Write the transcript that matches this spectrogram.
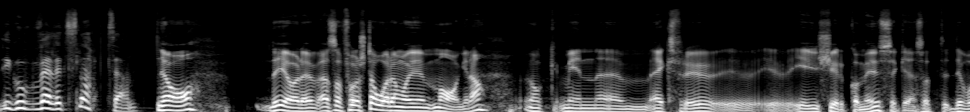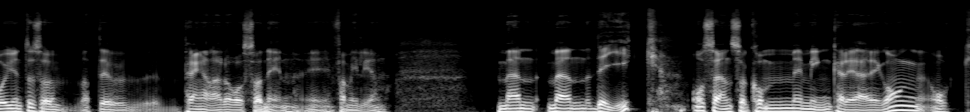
Det går väldigt snabbt sen. Ja, det gör det. Alltså första åren var ju magra och min eh, exfru eh, är ju kyrkomusiker så att det var ju inte så att det, pengarna rasade in i familjen. Men, men det gick och sen så kom min karriär igång och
